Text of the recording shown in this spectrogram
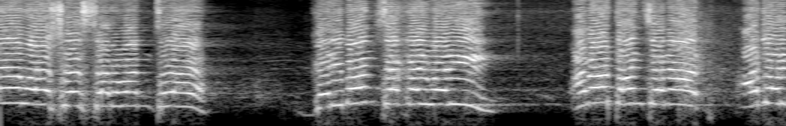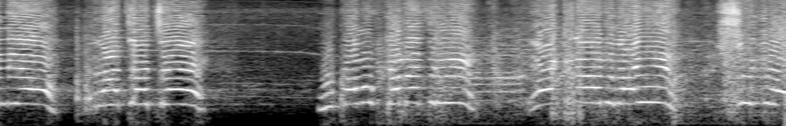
एकमेव असे सर्वांचा गरिबांचा कैवारी अनाथांचा नाथ आदरणीय राज्याचे उपमुख्यमंत्री एकनाथ भाई शिंदे.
